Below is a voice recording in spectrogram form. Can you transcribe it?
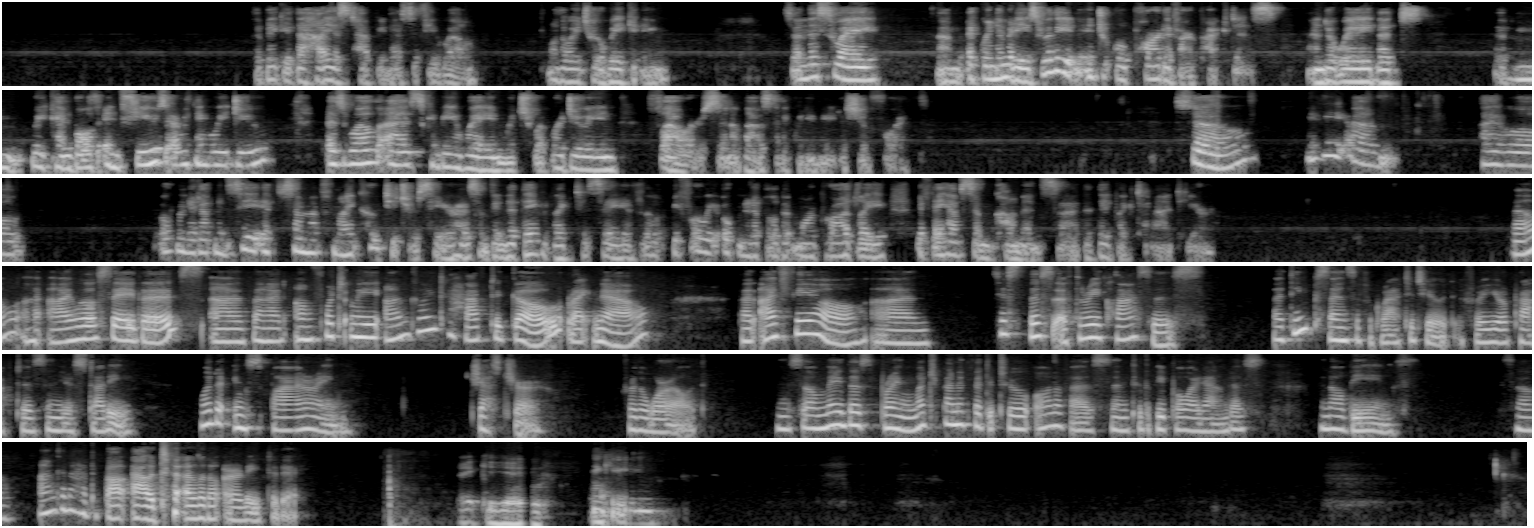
the bigger, the highest happiness, if you will, all the way to awakening. So, in this way, um, equanimity is really an integral part of our practice and a way that um, we can both infuse everything we do, as well as can be a way in which what we're doing flowers and allows that equanimity to show forth. So, maybe um, I will open it up and see if some of my co-teachers here have something that they would like to say. If before we open it up a little bit more broadly, if they have some comments uh, that they'd like to add here. Well, I, I will say this uh, that unfortunately I'm going to have to go right now, but I feel um, just this uh, three classes a deep sense of gratitude for your practice and your study. What an inspiring gesture for the world. And so may this bring much benefit to all of us and to the people around us and all beings. So I'm going to have to bow out a little early today. Thank you, Ying. Thank you, Ying.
